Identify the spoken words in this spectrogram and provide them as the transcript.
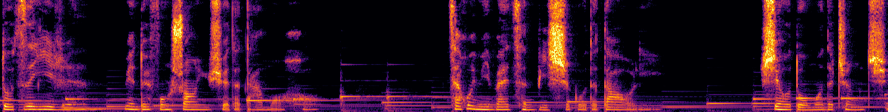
独自一人。面对风霜雨雪的打磨后，才会明白曾鄙视过的道理是有多么的正确。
